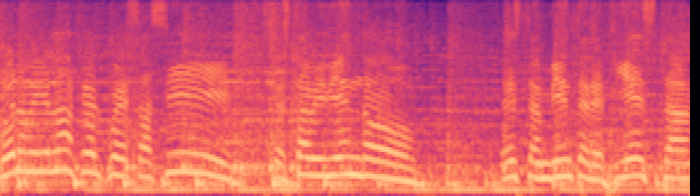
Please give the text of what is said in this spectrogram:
Bueno, Miguel Ángel, pues así se está viviendo este ambiente de fiesta,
